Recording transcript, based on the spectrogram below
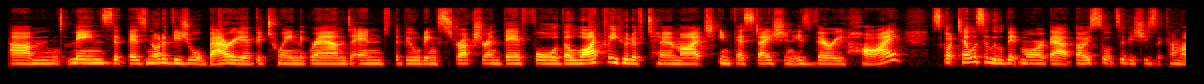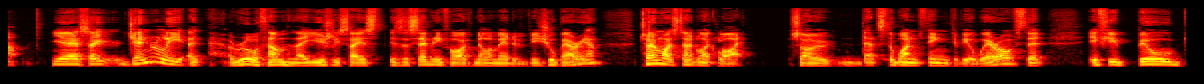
um, means that there's not a visual barrier between the ground and the building structure, and therefore the likelihood of termite infestation is very high. Scott, tell us a little bit more about those sorts of issues that come up. Yeah, so generally, a, a rule of thumb they usually say is, is a 75 millimeter visual barrier. Termites don't like light. So that's the one thing to be aware of that if you build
